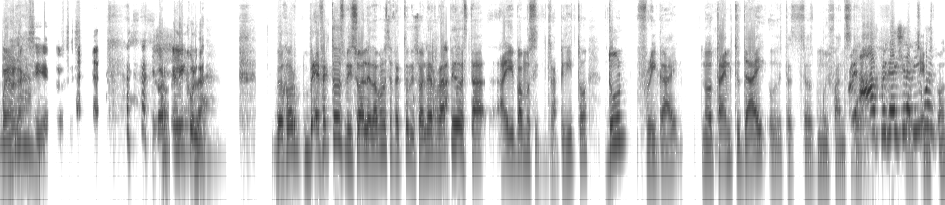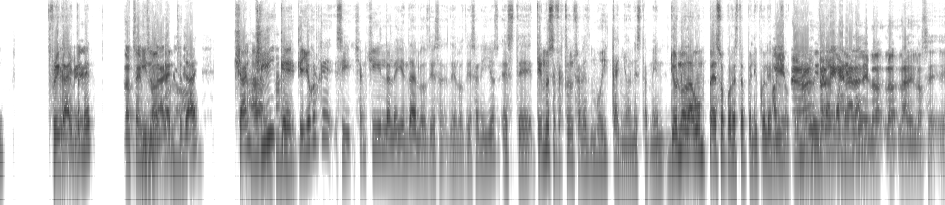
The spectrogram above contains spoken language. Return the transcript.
Bueno, la que sigue entonces. Mejor película. Mejor efectos visuales, vámonos a efectos visuales rápido, está ahí vamos rapidito. Dune, Free Guy, No Time to Die, uy, estás muy fans de, Ah, Free Guy sí la de vi, James güey. Free Yo Guy también. No Time y to No Die, Time ¿no? to Die. Ah, Shang-Chi, que, que yo creo que sí, Shang-Chi, la leyenda de los 10 de los 10 anillos, este, tiene unos efectos visuales muy cañones también. Yo no daba un peso por esta película Oye, pero no, no le gana la de, lo- lo- la de los eh,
